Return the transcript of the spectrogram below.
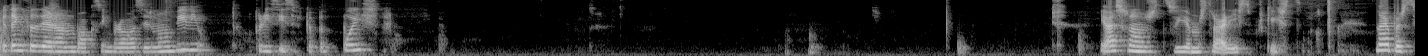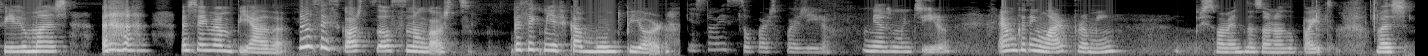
Eu tenho que fazer unboxing para vocês num vídeo. Por isso isso fica para depois. Eu acho que não vos devia mostrar isto, porque isto não é para este vídeo, mas achei mesmo piada. Eu não sei se gosto ou se não gosto. Pensei que me ia ficar muito pior. Este também é super, super giro. Mesmo muito giro. É um bocadinho largo para mim, principalmente na zona do peito, mas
